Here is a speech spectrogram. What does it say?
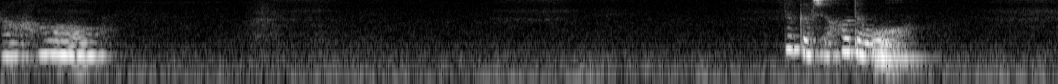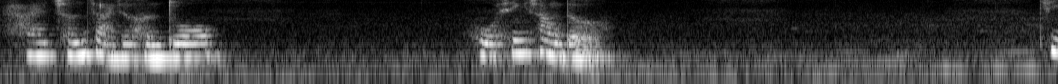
然后，那个时候的我，还承载着很多火星上的。记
